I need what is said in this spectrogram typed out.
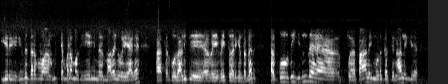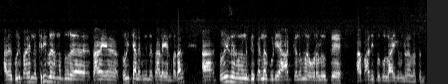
இரு இரு தரப்பு வாகனம் செம்பரமாக ஏறி இந்த மதகு வழியாக தற்போது அனுப்பி வை- வைத்து வருகின்றனர். தற்போது இந்த சாலை முடக்கத்தினால் இங்கு அது குறிப்பாக இந்த ஸ்ரீபெரும்புத்தூர் சாலை தொழிற்சாலை மிகுந்த சாலை என்பதால் தொழில் நிறுவனங்களுக்கு செல்லக்கூடிய ஆட்களும் ஓரளவுக்கு பாதிப்புக்குள்ளாகின்றனர் வசந்த்.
